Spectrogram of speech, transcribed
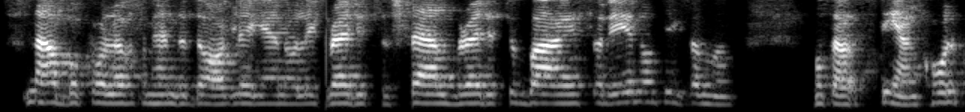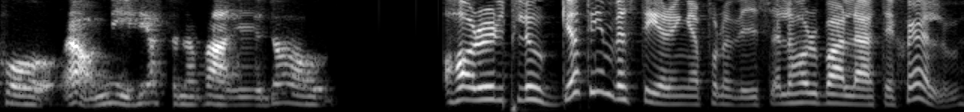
snabb och kolla vad som händer dagligen och liksom ready to sell, ready to buy. Så det är någonting som man måste ha stenkoll på ja, nyheterna varje dag. Har du pluggat investeringar på något vis eller har du bara lärt dig själv?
